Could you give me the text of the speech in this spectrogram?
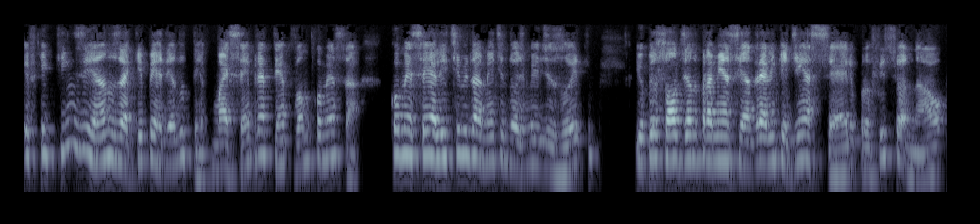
eu fiquei 15 anos aqui perdendo tempo, mas sempre é tempo, vamos começar. Comecei ali timidamente em 2018 e o pessoal dizendo para mim assim, André, LinkedIn é sério, profissional,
